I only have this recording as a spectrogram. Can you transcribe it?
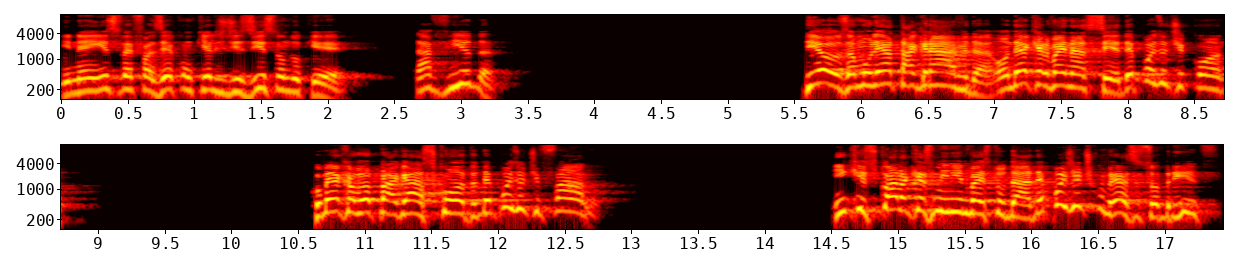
E nem isso vai fazer com que eles desistam do quê? Da vida. Deus, a mulher está grávida. Onde é que ele vai nascer? Depois eu te conto. Como é que eu vou pagar as contas? Depois eu te falo. Em que escola que esse menino vai estudar? Depois a gente conversa sobre isso.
